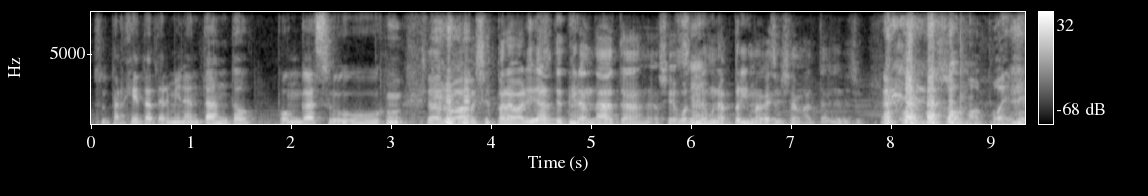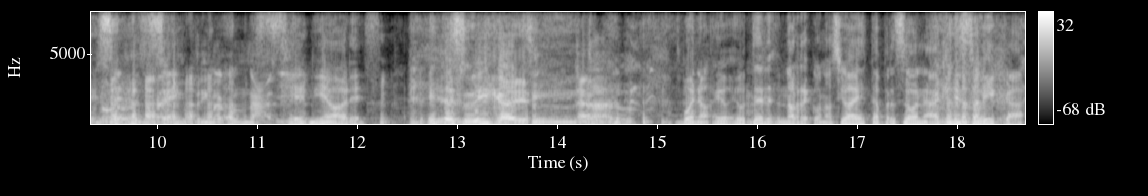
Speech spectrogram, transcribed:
su tarjeta termina en tanto, ponga su. Claro, a veces para validar te tiran data. O sea, vos tenés una prima que se llama tal. ¿Cómo puede ser? No se prima con nadie. Señores. Esta es su hija. Claro. Bueno, eh, eh, usted no reconoció a esta persona que es su hija.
